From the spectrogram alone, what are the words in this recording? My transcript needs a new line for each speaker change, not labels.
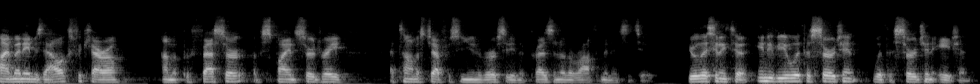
Hi, my name is Alex Vaccaro. I'm a professor of spine surgery at Thomas Jefferson University and the president of the Rothman Institute. You're listening to an Interview with the Surgeon with the Surgeon Agent.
